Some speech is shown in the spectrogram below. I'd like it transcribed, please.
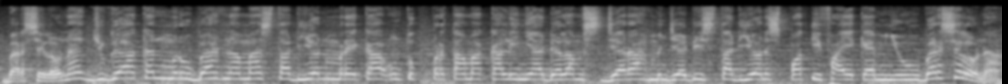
Barcelona juga akan merubah nama stadion mereka untuk pertama kalinya dalam sejarah menjadi Stadion Spotify Camp Nou Barcelona.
